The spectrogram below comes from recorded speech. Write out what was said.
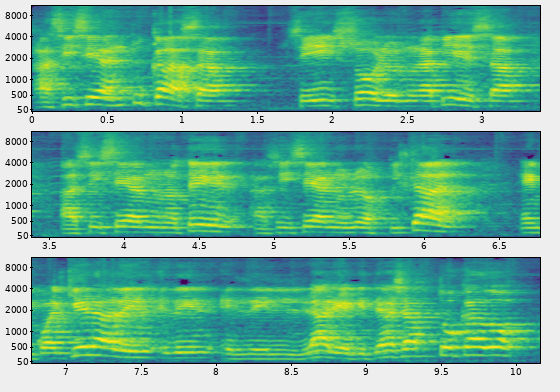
así sea en tu casa, ¿sí? Solo en una pieza, así sea en un hotel, así sea en un hospital, en cualquiera del área que te haya tocado,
